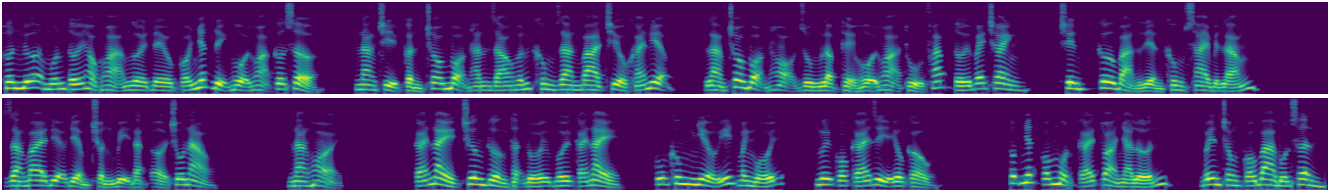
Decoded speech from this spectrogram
Hơn nữa muốn tới học họa người đều có nhất định hội họa cơ sở, nàng chỉ cần cho bọn hắn giáo huấn không gian ba chiều khái niệm, làm cho bọn họ dùng lập thể hội họa thủ pháp tới vẽ tranh, trên cơ bản liền không sai biệt lắm. Giảng bài địa điểm chuẩn bị đặt ở chỗ nào? Nàng hỏi. Cái này trương thường thận đối với cái này, cũng không nhiều ít manh mối, ngươi có cái gì yêu cầu? Tốt nhất có một cái tòa nhà lớn, bên trong có ba bốn sân.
